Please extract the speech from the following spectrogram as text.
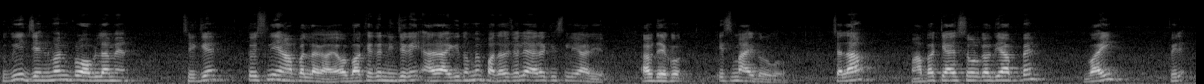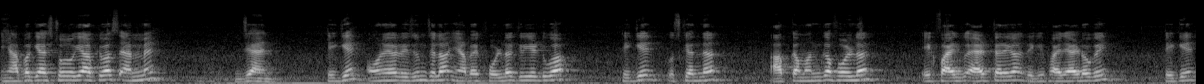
क्योंकि ये जेनवन प्रॉब्लम है। ठीक है? तो इसलिए यहाँ पर लगाया। और बाकी अगर नीचे कहीं एरर आएगी तो हमें पता चले एरर किस लिए आ रही है। अब देखो, इस माइक्रो को। चला, वहाँ पर क्या स्टोर कर दिया आप पे? वाई फिर यहाँ पर क्या स्टोर हो गया आपके पास? एम में? जैन ठीक है? ऑन एयर रिज्यूम चला। यहाँ पर एक फोल्डर क्रिएट हुआ। ठीक है? उसके अंदर आपका मन का फोल्डर एक फ़ाइल को ऐड करेगा, देखिए फ़ाइल ऐड हो गई, ठीक है?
